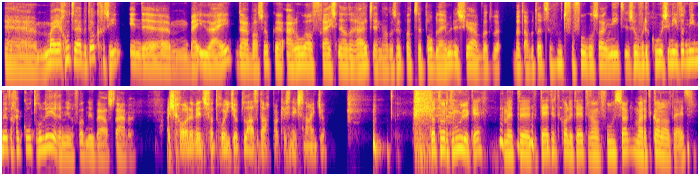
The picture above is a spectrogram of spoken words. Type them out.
Uh, maar ja goed, we hebben het ook gezien in de, um, bij UAE. Daar was ook uh, Aru al vrij snel eruit en hadden ze ook wat uh, problemen. Dus ja, wat, wat dat betreft, de voet voor Vogelsang niet. Zo voor de koers in ieder geval niet meer te gaan controleren. In ieder geval nu bij Astana. Als je gewoon een winst van het rondje op de laatste dag pakt, is niks aan de hand, joh. Dat wordt moeilijk, hè? Met uh, de tijdritkwaliteiten van Fuglsang, maar het kan altijd.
